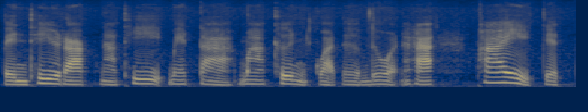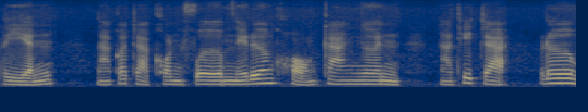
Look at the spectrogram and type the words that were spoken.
เป็นที่รักนะที่เมตตามากขึ้นกว่าเดิมด้วยนะคะไพ่เจ็ดเหรียญนนะก็จะคอนเฟิร์มในเรื่องของการเงินนะที่จะเริ่ม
